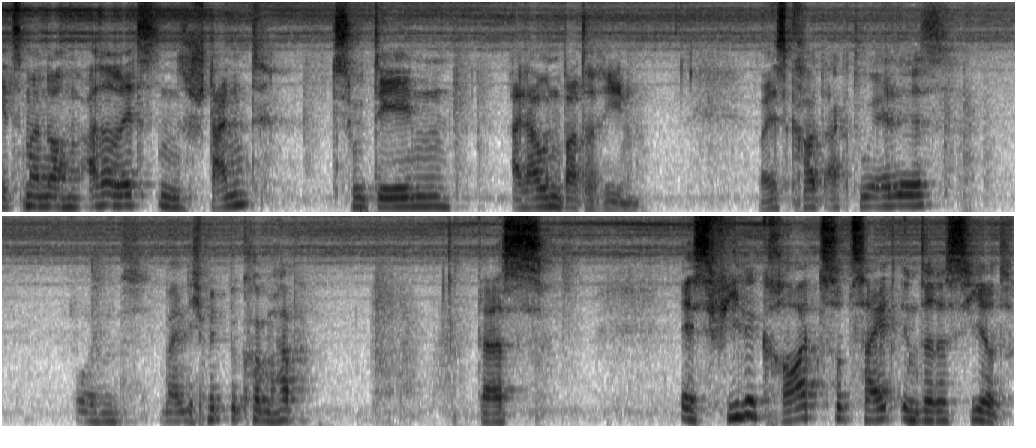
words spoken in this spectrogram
Jetzt mal noch einen allerletzten Stand zu den Alone-Batterien. Weil es gerade aktuell ist und weil ich mitbekommen habe, dass es viele gerade zurzeit interessiert.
